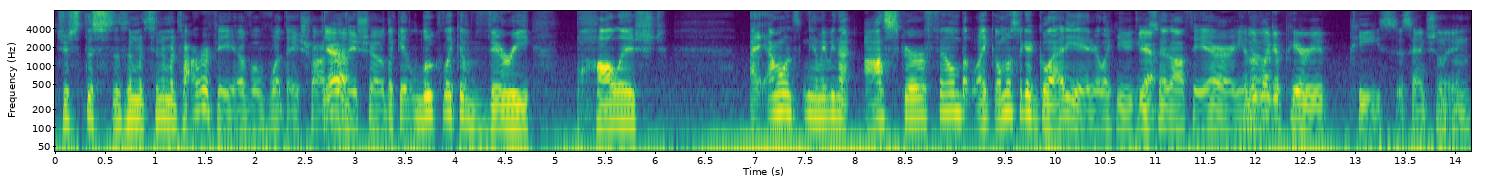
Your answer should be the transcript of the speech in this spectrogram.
just the cinematography of, of what they shot Yeah. what they showed like it looked like a very polished I, I won't you know maybe not Oscar film but like almost like a gladiator like you, you Yeah. said off the air you It know looked like a period piece essentially. Mhm.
